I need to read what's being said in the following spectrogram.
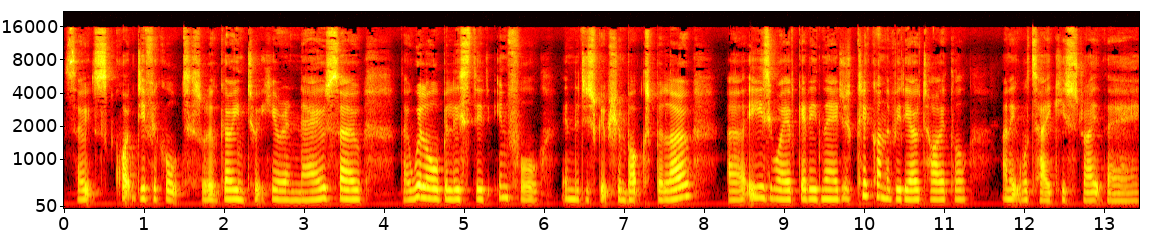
So it's quite difficult to sort of go into it here and now. So they will all be listed in full in the description box below. Uh, easy way of getting there just click on the video title and it will take you straight there.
